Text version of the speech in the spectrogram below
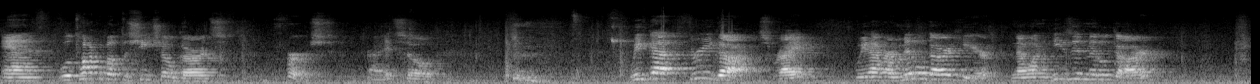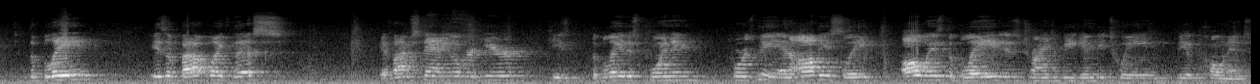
And we'll talk about the Shii-Cho guards first, right? So, we've got three guards, right? We have our middle guard here. Now, when he's in middle guard, the blade is about like this. If I'm standing over here, he's, the blade is pointing towards me. And obviously, always the blade is trying to be in between the opponent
